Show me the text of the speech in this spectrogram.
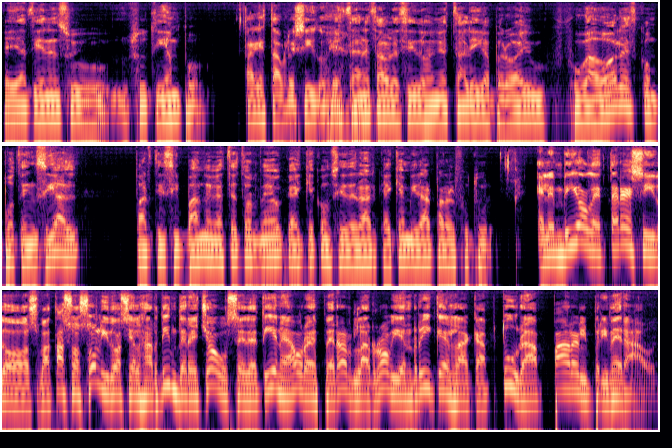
que ya tienen su, su tiempo. Están establecidos ya. Están establecidos en esta liga, pero hay jugadores con potencial participando en este torneo que hay que considerar, que hay que mirar para el futuro. El envío de tres y dos, batazo sólido hacia el jardín derecho, se detiene ahora a esperar la Robbie Enríquez, la captura para el primer out.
